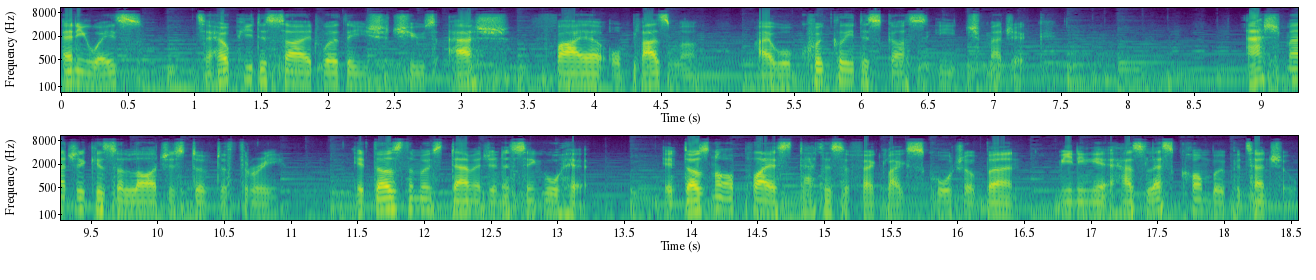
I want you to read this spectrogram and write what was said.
Anyways, to help you decide whether you should choose Ash, Fire or Plasma, I will quickly discuss each magic. Ash magic is the largest of the three. It does the most damage in a single hit. It does not apply a status effect like Scorch or Burn, meaning it has less combo potential,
